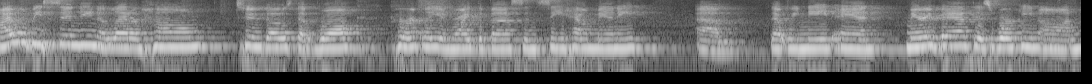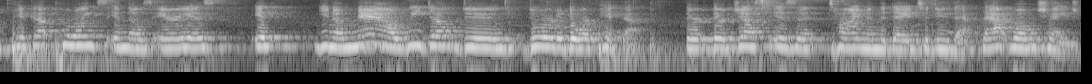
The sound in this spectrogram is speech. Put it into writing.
I will be sending a letter home to those that walk currently and ride the bus and see how many um, that we need. And Mary Beth is working on pickup points in those areas. It, you know, now we don't do door-to-door pickup. There, there just isn't time in the day to do that. That won't change.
